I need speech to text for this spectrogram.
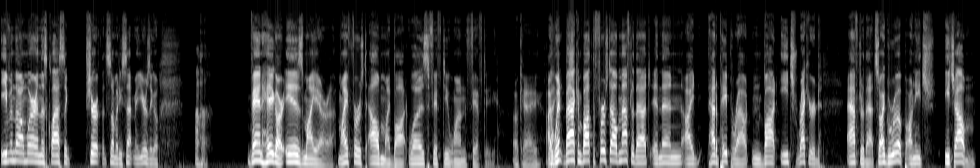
Even though I'm wearing this classic shirt that somebody sent me years ago. Uh-huh. Van Hagar is my era. My first album I bought was 5150. Okay. I went back and bought the first album after that, and then I had a paper route and bought each record after that. So I grew up on each each album.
